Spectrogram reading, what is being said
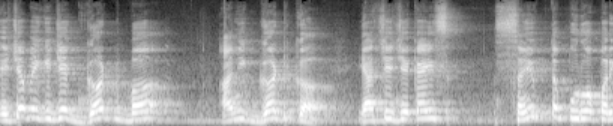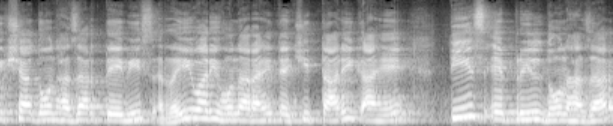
याच्यापैकी जे गट ब आणि गट क याचे जे काही संयुक्त पूर्व परीक्षा दोन हजार तेवीस रविवारी होणार आहे त्याची तारीख आहे तीस एप्रिल दोन हजार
